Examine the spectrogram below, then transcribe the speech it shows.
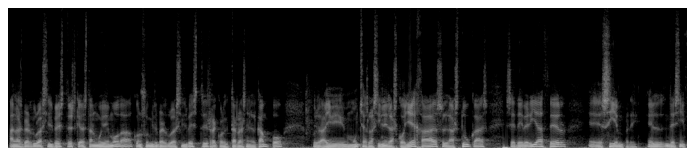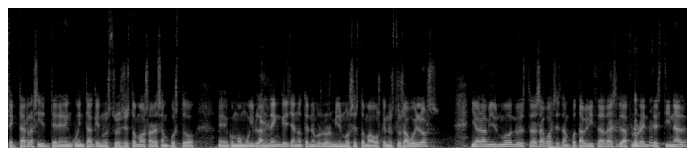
a las verduras silvestres, que ahora están muy de moda, consumir verduras silvestres, recolectarlas en el campo, pues hay muchas, las tienen las collejas, las tucas, se debería hacer eh, siempre, el desinfectarlas y tener en cuenta que nuestros estómagos ahora se han puesto eh, como muy blandengues, ya no tenemos los mismos estómagos que nuestros abuelos y ahora mismo nuestras aguas están potabilizadas y la flora intestinal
